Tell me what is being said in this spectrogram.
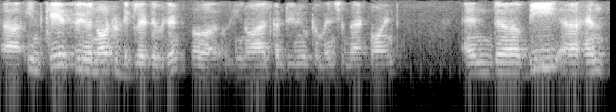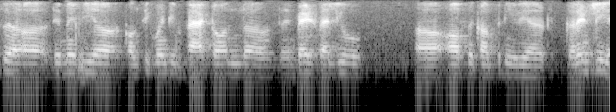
Uh, in case we were not to declare dividend, so, uh, you know, I'll continue to mention that point. And uh, B, uh, hence, uh, there may be a consequent impact on uh, the embedded value uh, of the company. We are currently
